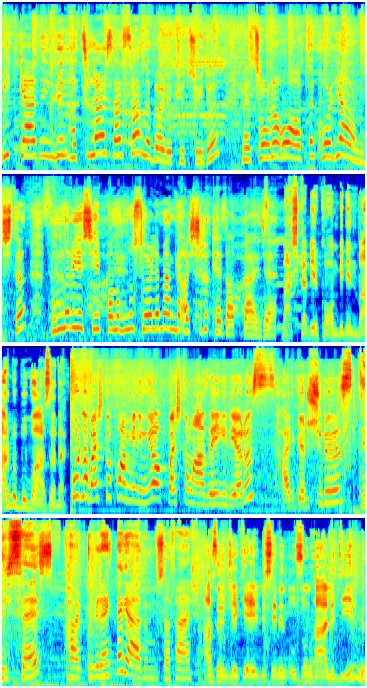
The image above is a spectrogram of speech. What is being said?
İlk geldiğin gün hatırlarsan sen de böyle kötüydün. Ve sonra o hafta kolye almıştın. Bunları yaşayıp bana bunu söylemen de aşırı tezat bence. Başka bir kombinin var mı bu mağazada? Burada başka kombinim yok. Başka mağazaya gidiyoruz. Hadi görüşürüz. Dış ses. Farklı bir renkte geldim bu sefer. Az önceki elbisenin uzun hali değil mi?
